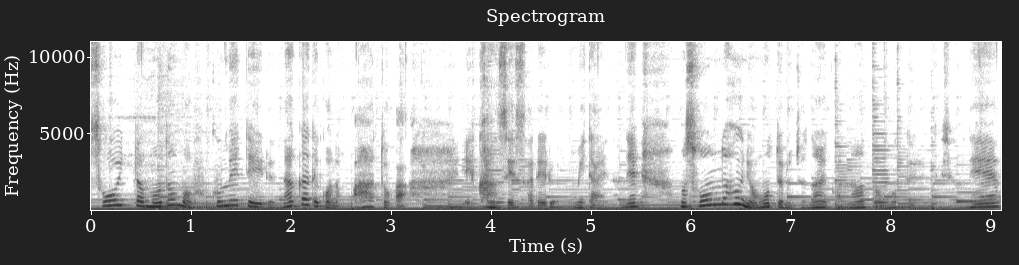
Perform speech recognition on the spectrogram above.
そういったものも含めている中でこのアートが完成されるみたいなね、まあ、そんな風に思ってるんじゃないかなと思ってるんですよね。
